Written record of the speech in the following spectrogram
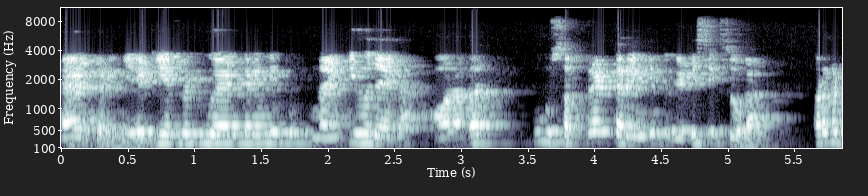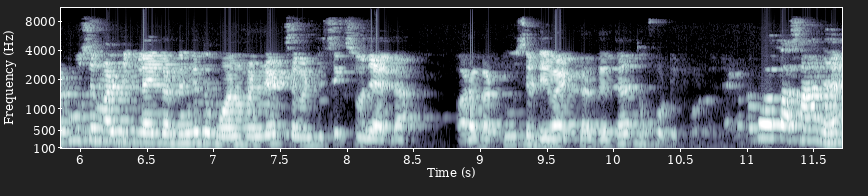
ऐड करेंगे। 88 में 2 ऐड करेंगे तो 90 हो जाएगा और अगर टू सब्ट्रैक्ट करेंगे तो 86 होगा। और अगर 2 से मल्टीप्लाई कर देंगे तो 176 हो जाएगा। और अगर 2 से डिवाइड कर देते हैं तो 44 हो जाएगा। तो बहुत आसान है।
